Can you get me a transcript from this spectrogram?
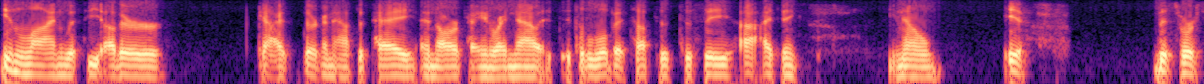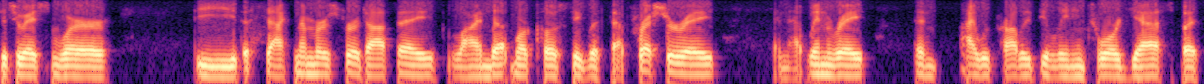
in line with the other guys they're going to have to pay and are paying right now, it, it's a little bit tough to, to see. I, I think, you know, if this were a situation where the the sack numbers for Odafe lined up more closely with that pressure rate and that win rate, then I would probably be leaning toward yes. But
